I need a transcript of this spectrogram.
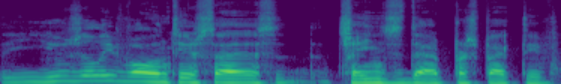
usually volunteers has changed their perspective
